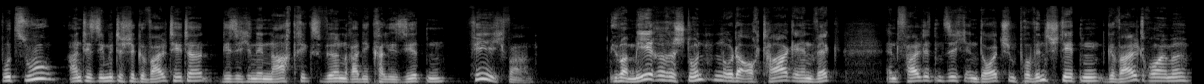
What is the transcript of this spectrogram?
wozu antisemitische Gewalttäter, die sich in den Nachkriegswirren radikalisierten, fähig waren. Über mehrere Stunden oder auch Tage hinweg entfalteten sich in deutschen Provinzstädten Gewalträume,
